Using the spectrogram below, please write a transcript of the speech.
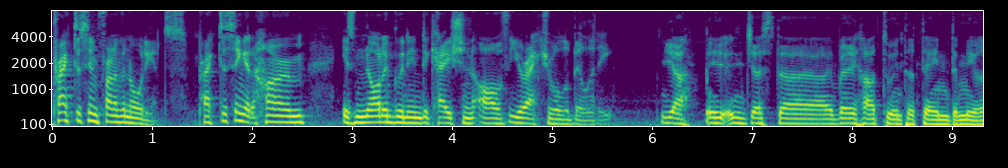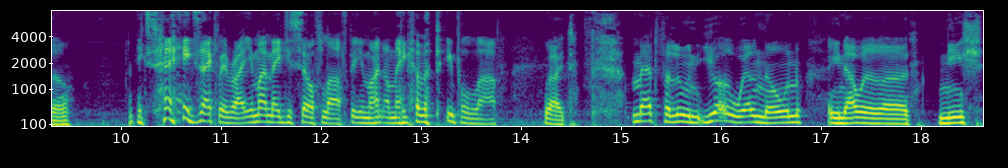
practice in front of an audience. Practicing at home is not a good indication of your actual ability. Yeah, it's just uh, very hard to entertain the mirror. Exactly right. You might make yourself laugh, but you might not make other people laugh. Right. Matt Falloon, you are well known in our uh, niche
